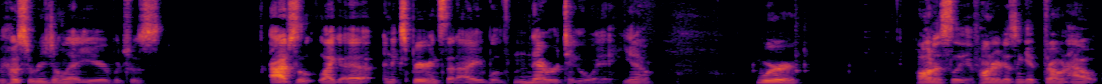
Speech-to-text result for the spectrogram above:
We hosted a regional that year, which was absolute like a, an experience that I will never take away. You know, we're honestly, if Hunter doesn't get thrown out,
